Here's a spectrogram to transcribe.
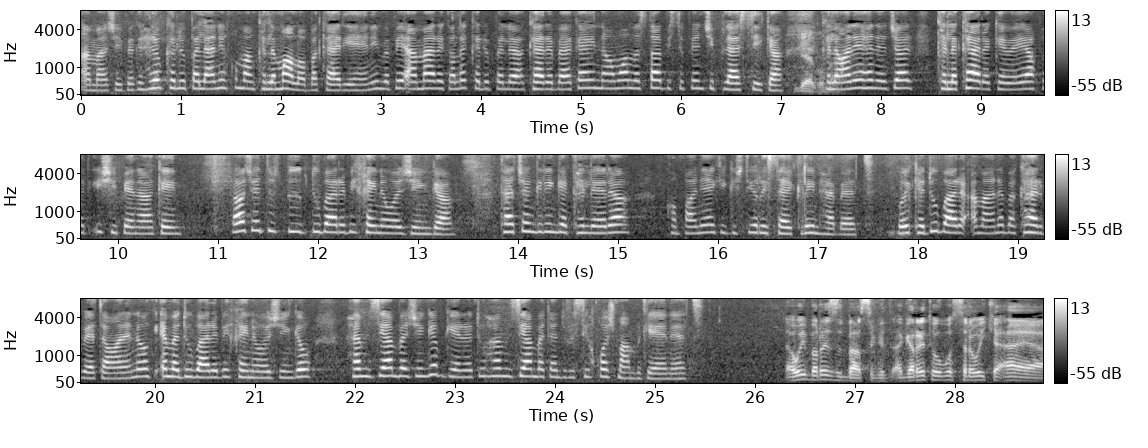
ئاماژەی بکرد هەرو کەلوپەلانی خۆمان کە لە ماڵەوە بەکارهێنین بەپی ئامارێکەڵە کەلوپەل کارەباکانی ناوماڵ لەستا 25 پلاستیکە کە لەوانەیە هەنێ جار کە لە کارەکەوێ یاخود ئیشی پێناکەین ڕاوچێت دووبارەبی خینەوە ژینگە تا چەند گرینگە کە لێرە کۆمپانیایەکی گشتی ریسایکلین هەبێت بۆی کە دووبارە ئەمانە بەکار بێتەوانە نەوەک ئێمە دووبارە بخینەوە ژینگە و هەم زیان بە ژینگە بگێنێت و هەم زیان بە تەندروستی خۆشمان بگەێنێت ئەوەی بەڕێزت باسەگت ئەگەڕێتەوە بۆ سەرەوەی کە ئایا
